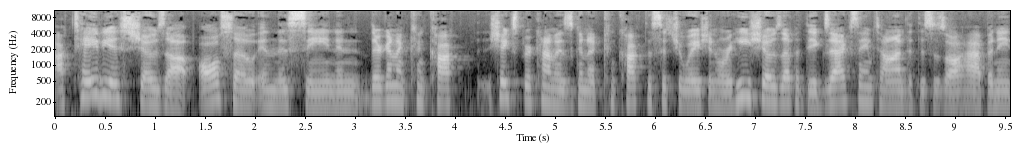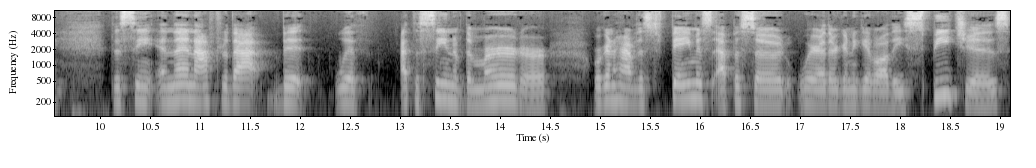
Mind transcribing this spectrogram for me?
Octavius shows up also in this scene, and they're going to concoct Shakespeare kind of is going to concoct the situation where he shows up at the exact same time that this is all happening. The scene, and then after that bit with at the scene of the murder, we're going to have this famous episode where they're going to give all these speeches,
